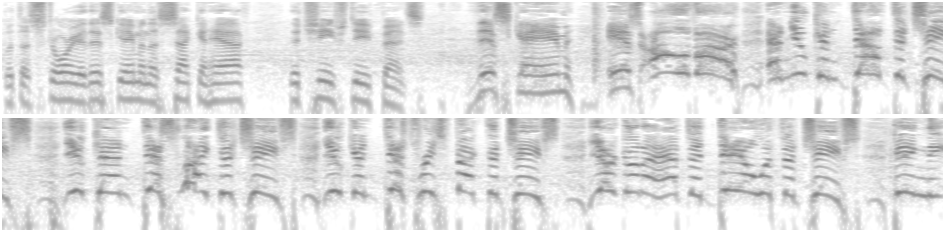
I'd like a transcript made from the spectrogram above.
But the story of this game in the second half, the Chiefs defense. This game is over, and you can doubt the Chiefs. You can dislike the Chiefs. You can disrespect the Chiefs. You're going to have to deal with the Chiefs being the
